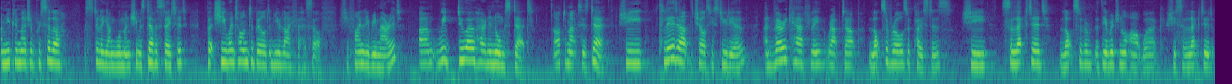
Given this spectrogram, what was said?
I mean, you can imagine Priscilla, still a young woman, she was devastated, but she went on to build a new life for herself. She finally remarried. Um, we do owe her an enormous debt. After Max's death, she cleared out the Chelsea studio and very carefully wrapped up lots of rolls of posters. She selected lots of, of the original artwork. She selected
